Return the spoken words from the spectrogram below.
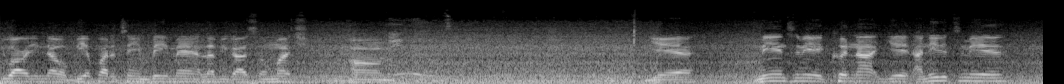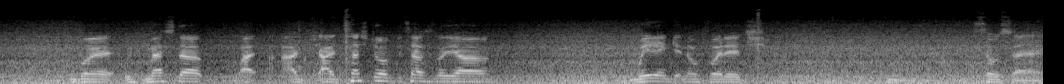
you already know, be a part of Team B, man. I love you guys so much. Um, yeah, me and Tamia could not get. I needed Tamia, but we messed up. I I, I test drove the Tesla, y'all. We didn't get no footage. So sad.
